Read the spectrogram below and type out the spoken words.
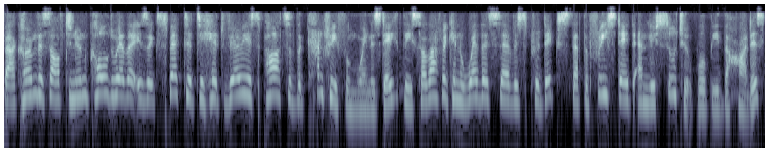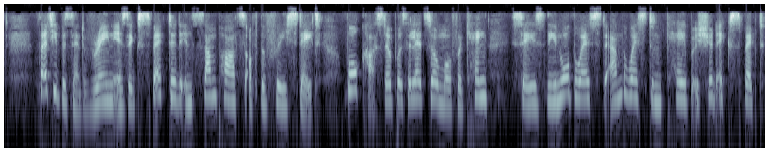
Back home this afternoon, cold weather is expected to hit various parts of the country from Wednesday. The South African Weather Service predicts that the Free State and Lesotho will be the hardest. 30% of rain is expected in some parts of the Free State. Forecaster Puseletso Mofokeng says the Northwest and the Western Cape should expect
